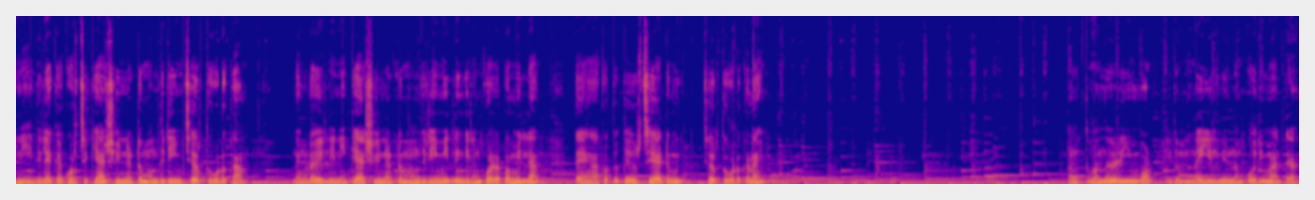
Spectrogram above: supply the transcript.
ഇനി ഇതിലേക്ക് കുറച്ച് കാഷ്യൂനട്ടും മുന്തിരിയും ചേർത്ത് കൊടുക്കാം. നിങ്ങളുടെ കയ്യിൽ ഇനി കാഷ്യൂനട്ടും മുന്തിരിയും ഇല്ലെങ്കിലും കുഴപ്പമില്ല. തേങ്ങാക്കൊത്ത് തീർച്ചയായിട്ടും ചേർത്ത് കൊടുക്കണേ. മൂത്ത് വന്നു കഴിയുമ്പോൾ ഇതും നെയ്യിൽ നിന്നും കോരി മാറ്റാം.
